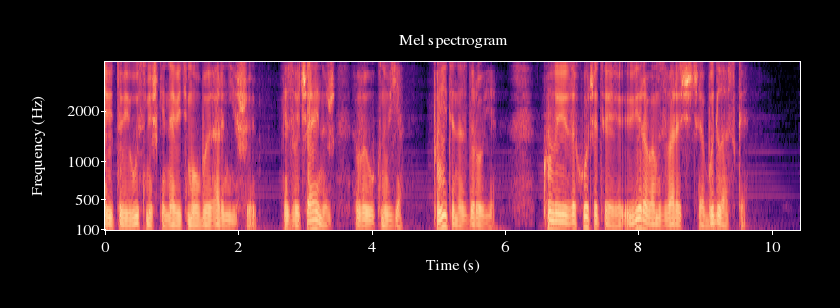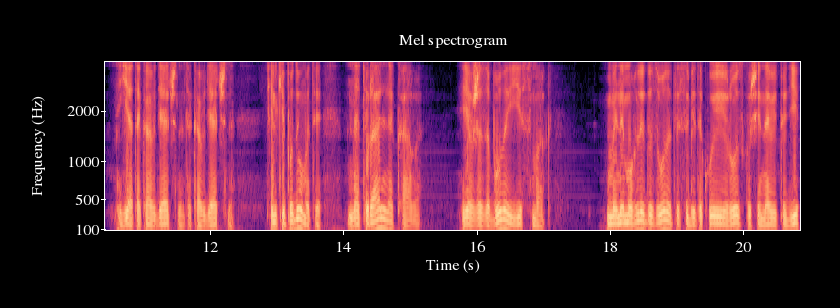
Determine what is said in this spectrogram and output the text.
від тої усмішки навіть мов би, гарнішою. Звичайно ж, вигукнув я. Поїдьте на здоров'я. Коли захочете, віра вам зварить ще, будь ласка. Я така вдячна, така вдячна. Тільки подумати, натуральна кава. Я вже забула її смак. Ми не могли дозволити собі такої розкоші навіть тоді,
